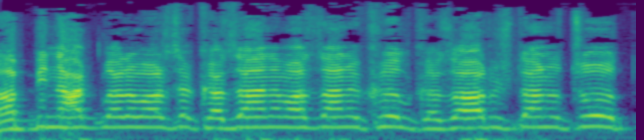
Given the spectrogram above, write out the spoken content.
Rabbin hakları varsa kaza namazlarını kıl, kaza oruçlarını tut.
